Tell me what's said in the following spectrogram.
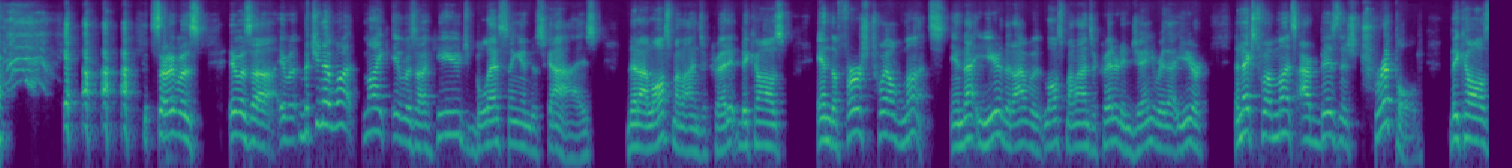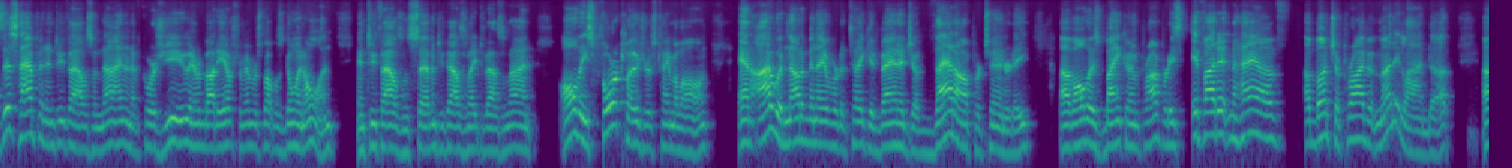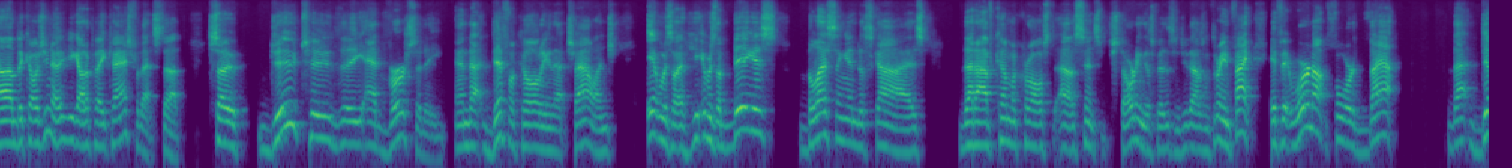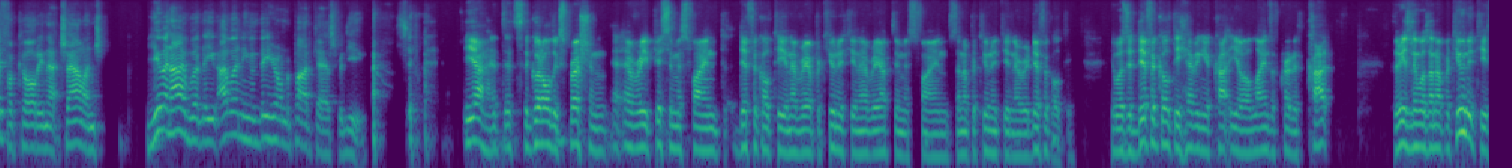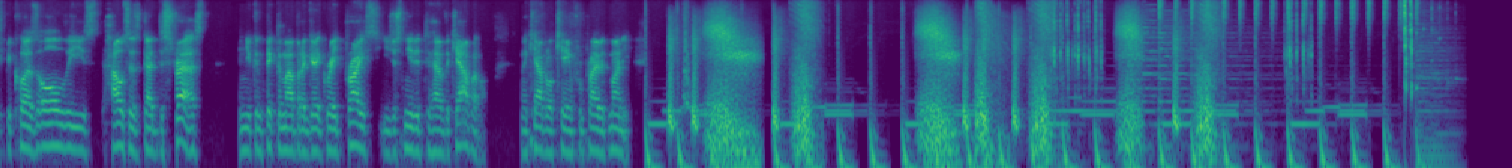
so it was it was a it was but you know what mike it was a huge blessing in disguise that i lost my lines of credit because in the first 12 months in that year that i was lost my lines of credit in january that year the next 12 months our business tripled because this happened in 2009 and of course you and everybody else remembers what was going on in 2007 2008 2009 all these foreclosures came along and I would not have been able to take advantage of that opportunity of all those bank owned properties if I didn't have a bunch of private money lined up uh, because, you know, you got to pay cash for that stuff. So due to the adversity and that difficulty and that challenge, it was a it was the biggest blessing in disguise that I've come across uh, since starting this business in 2003. In fact, if it were not for that that difficulty and that challenge, you and I wouldn't even, I wouldn't even be here on the podcast with you. yeah, it, it's the good old expression. Every pessimist finds difficulty in every opportunity and every optimist finds an opportunity in every difficulty. It was a difficulty having your, cut, your lines of credit cut. The reason it was an opportunity is because all these houses got distressed and you can pick them up at a great, great price. You just needed to have the capital and the capital came from private money.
